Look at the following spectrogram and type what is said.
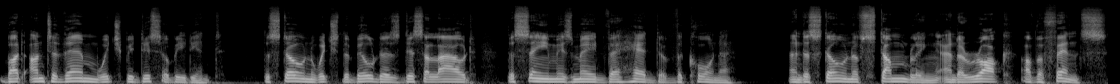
but unto them which be disobedient, the stone which the builders disallowed, the same is made the head of the corner, and a stone of stumbling, and a rock of offence,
